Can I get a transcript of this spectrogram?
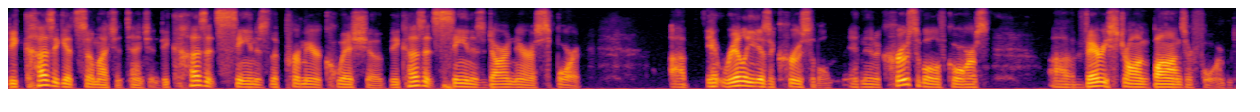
because it gets so much attention, because it's seen as the premier quiz show, because it's seen as darn near a sport, uh, it really is a crucible. And in a crucible, of course, uh, very strong bonds are formed.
